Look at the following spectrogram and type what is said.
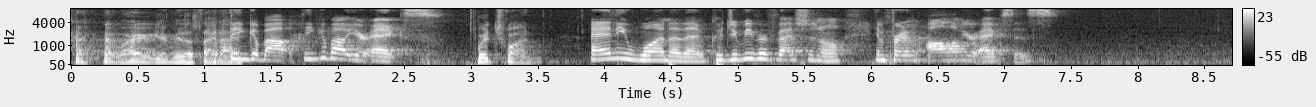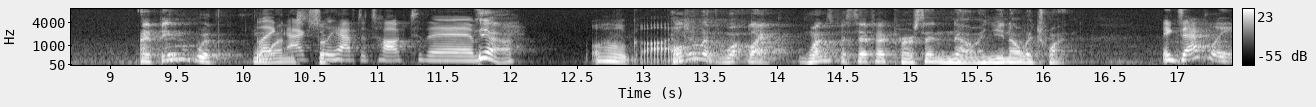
Why are you giving me the side eye? Think about think about your ex. Which one? Any one of them. Could you be professional in front of all of your exes? I think with Like one actually spe- have to talk to them. yeah. Oh god. Only with one, like one specific person, no, and you know which one. Exactly.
